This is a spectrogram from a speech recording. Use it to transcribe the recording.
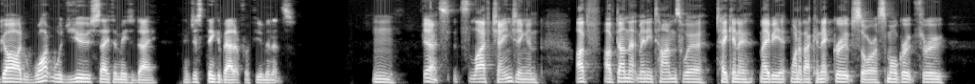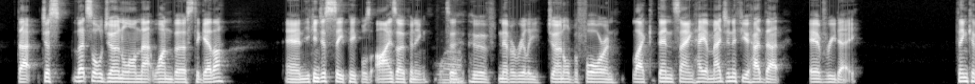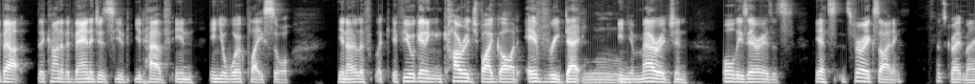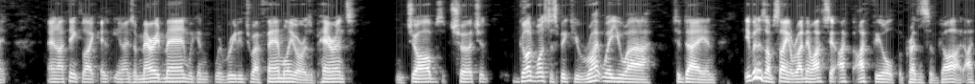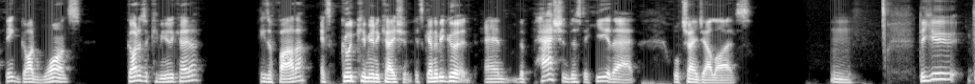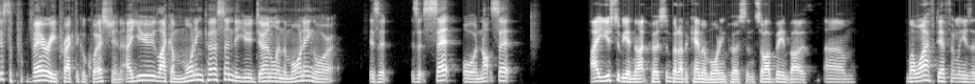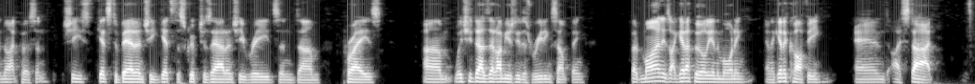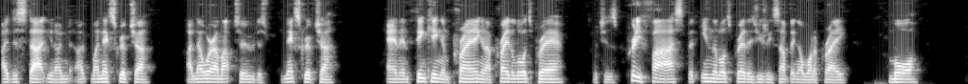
God, what would you say to me today? And just think about it for a few minutes. Mm. Yeah, it's it's life changing, and I've I've done that many times where taking a maybe one of our connect groups or a small group through that just let's all journal on that one verse together and you can just see people's eyes opening wow. to who have never really journaled before and like then saying hey imagine if you had that every day think about the kind of advantages you'd you'd have in in your workplace or you know if like if you were getting encouraged by god every day mm. in your marriage and all these areas it's yeah it's it's very exciting. That's great mate. And i think like you know as a married man we can we read it to our family or as a parent jobs church god wants to speak to you right where you are today. And even as i'm saying it right now i I, I feel the presence of god. I think god wants god is a communicator he's a father. It's good communication. It's going to be good. And the passion just to hear that will change our lives. Mm. Do you, just a very practical question, are you like a morning person? Do you journal in the morning or is it is it set or not set? I used to be a night person, but I became a morning person. So I've been both. Um, my wife definitely is a night person she gets to bed and she gets the scriptures out and she reads and um, prays. Um, when she does that, I'm usually just reading something. But mine is I get up early in the morning and I get a coffee and I start. I just start, you know, my next scripture. I know where I'm up to, just next scripture, and then thinking and praying. And I pray the Lord's Prayer, which is pretty fast, but in the Lord's Prayer, there's usually something I want to pray more.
